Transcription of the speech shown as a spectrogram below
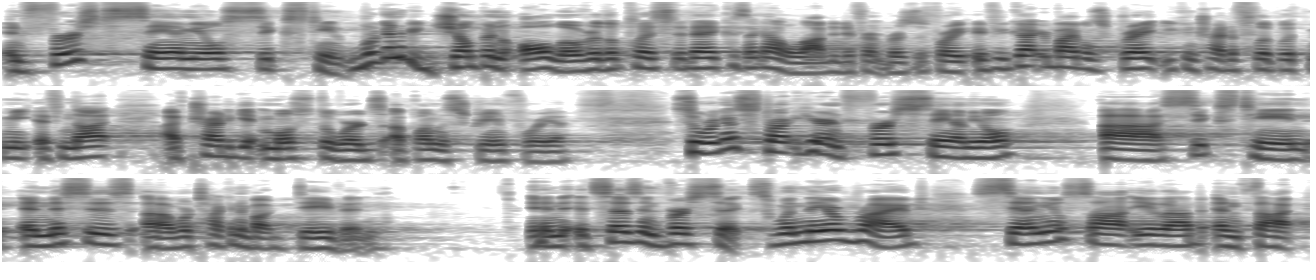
In 1 Samuel 16, we're going to be jumping all over the place today because I got a lot of different verses for you. If you've got your Bibles, great. You can try to flip with me. If not, I've tried to get most of the words up on the screen for you. So we're going to start here in 1 Samuel uh, 16, and this is, uh, we're talking about David. And it says in verse 6 When they arrived, Samuel saw Eliab and thought,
